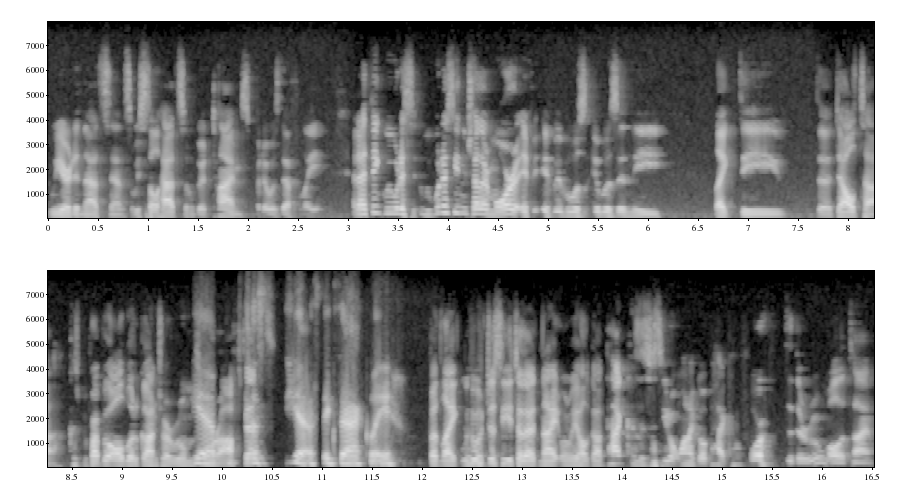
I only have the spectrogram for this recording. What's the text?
weird in that sense. We still had some good times, but it was definitely and I think we would have we would have seen each other more if, if it was it was in the like the the Delta because we probably all would have gone to our rooms Yeah. more often. yes, exactly. But like we would just see each other at night when we all got back because it's just you don't want to go back and forth to the room all the time.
